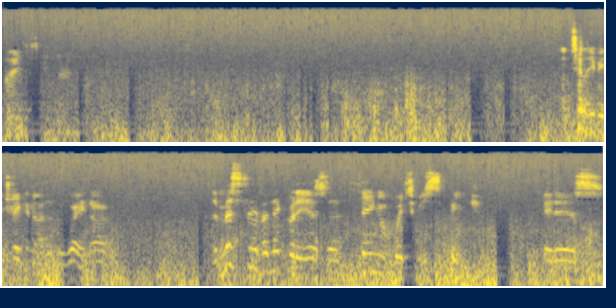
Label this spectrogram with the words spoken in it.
hindereth. Until he be taken out of the way. Now, the mystery of iniquity is the thing of which we speak. It is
